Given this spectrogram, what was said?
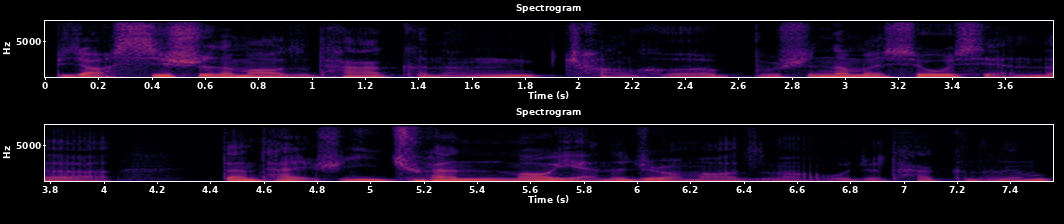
比较西式的帽子，它可能场合不是那么休闲的，但它也是一圈帽檐的这种帽子嘛。我觉得它可能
